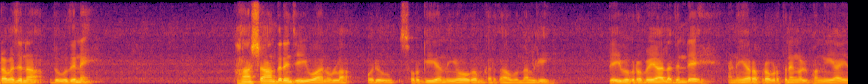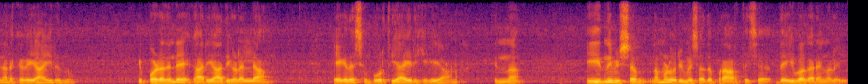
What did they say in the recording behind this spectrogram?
പ്രവചന ദൂതിനെ ഭാഷാന്തരം ചെയ്യുവാനുള്ള ഒരു സ്വർഗീയ നിയോഗം കർത്താവ് നൽകി. ദൈവകൃപയാൽ അതിന്റെ അണിയറ പ്രവർത്തനങ്ങൾ ഭംഗിയായി നടക്കുകയായിരുന്നു. ഇപ്പോഴതിന്റെ കാര്യാദികളെല്ലാം ഏകദേശം പൂർത്തിയായിരിക്കുകയാണ്. ഇന്ന് ഈ നിമിഷം നമ്മൾ ഒരുമിച്ച് അത് പ്രാർത്ഥിച്ച് ദൈവകരങ്ങളിൽ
